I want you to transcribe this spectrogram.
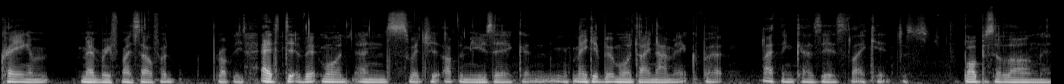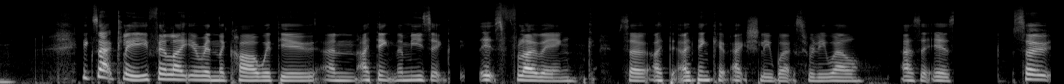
creating a memory for myself, I'd probably edit it a bit more and switch it up the music and make it a bit more dynamic. But I think as is, like it just bobs along and Exactly. You feel like you're in the car with you. And I think the music, it's flowing. So I, th- I think it actually works really well as it is. So,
